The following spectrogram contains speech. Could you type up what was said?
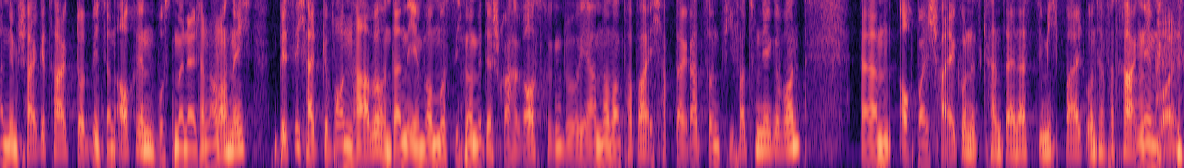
an dem Schalke-Tag, dort bin ich dann auch hin, wussten meine Eltern auch noch nicht, bis ich halt gewonnen habe und dann irgendwann musste ich mal mit der Sprache rausrücken, du, ja, Mama, Papa, ich habe da gerade so ein FIFA-Turnier gewonnen, ähm, auch bei Schalke und es kann sein, dass die mich bald unter Vertrag nehmen wollen.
